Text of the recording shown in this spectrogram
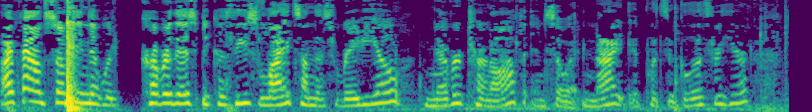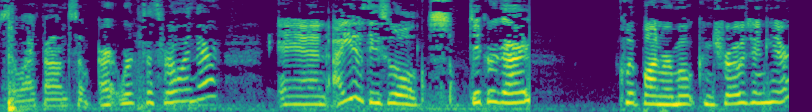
I found something that would cover this because these lights on this radio never turn off and so at night it puts a glow through here. So I found some artwork to throw in there and I use these little sticker guys, clip-on remote controls in here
